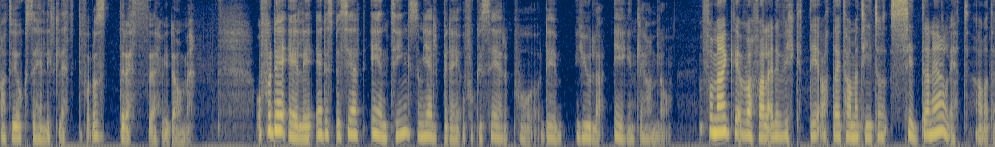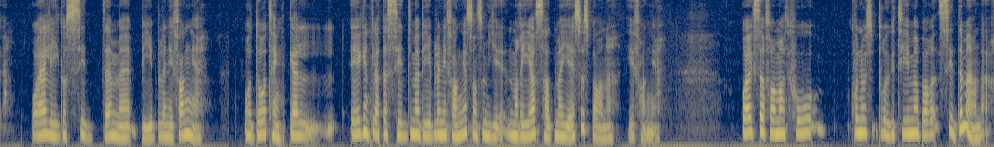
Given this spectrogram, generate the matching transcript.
at vi også har litt lett for å stresse, vi damer. Og for deg, Eli, er det spesielt én ting som hjelper deg å fokusere på det jula egentlig handler om. For meg i hvert fall er det viktig at jeg tar meg tid til å sitte ned litt av og til. Og jeg liker å sitte med Bibelen i fanget. Og da tenker jeg egentlig at jeg sitter med Bibelen i fanget, sånn som Maria satt med Jesusbarnet i fanget. Og jeg ser for meg at hun kunne bruke tid med å bare sitte med han der,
